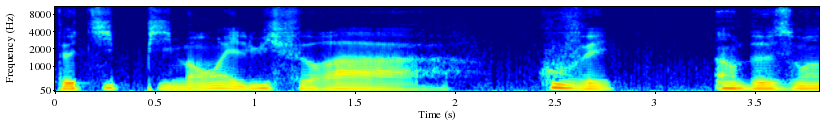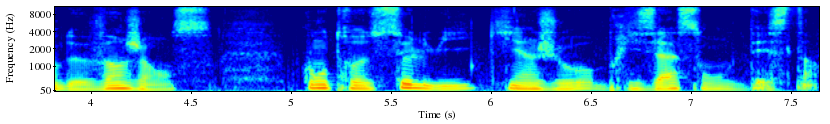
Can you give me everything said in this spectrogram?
Petit Piment et lui fera couver un besoin de vengeance contre celui qui un jour brisa son destin.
